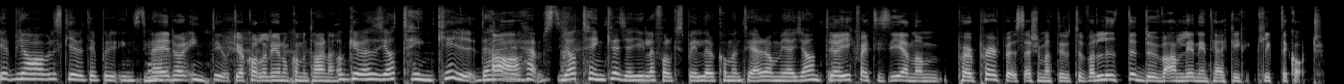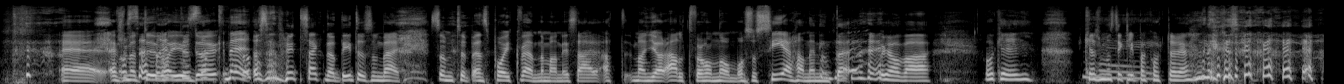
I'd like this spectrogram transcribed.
Jag, jag har väl skrivit det på din Instagram? Nej det har du inte gjort, jag kollade igenom kommentarerna. Och gud, alltså, jag tänker ju, det här ja. är hemskt. Jag tänker att jag gillar folks bilder och kommenterar dem men jag gör inte det. Jag gick faktiskt igenom per purpose eftersom att det typ var lite du var anledningen till att jag klippte kort. Eh, eftersom att du har ju, du har, nej och sen har du inte sagt något. Det är typ som, där, som typ ens pojkvän när man är så här, att man gör allt för honom och så ser han en inte. och jag bara okej, okay, kanske nej. måste klippa kortare.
